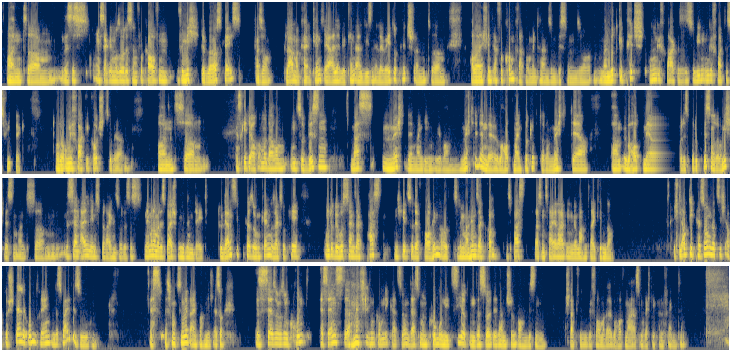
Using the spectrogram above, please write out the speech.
Und ähm, das ist, ich sage immer so, das ist ein Verkaufen für mich der Worst Case. Also klar, man kann, kennt ja alle, wir kennen alle diesen Elevator Pitch und ähm, aber ich finde, er verkommt gerade momentan so ein bisschen so. Man wird gepitcht, ungefragt. Das ist so wie ein ungefragtes Feedback oder ungefragt gecoacht zu werden. Und ähm, es geht ja auch immer darum, um zu wissen, was möchte denn mein Gegenüber? Möchte denn der überhaupt mein Produkt oder möchte der ähm, überhaupt mehr über das Produkt wissen oder über mich wissen? Und ähm, das ist ja in allen Lebensbereichen so. Das ist, nehmen wir nochmal das Beispiel mit einem Date. Du lernst die Person kennen, du sagst, okay, Unterbewusstsein sagt, passt. Und ich gehe zu der Frau hin oder zu dem Mann hin, sagt, komm, es passt, lass uns heiraten und wir machen drei Kinder. Ich glaube, die Person wird sich auf der Stelle umdrehen und das Weite suchen. Es, es funktioniert einfach nicht. Also das ist ja so, so ein Grundessenz der menschlichen Kommunikation, dass man kommuniziert und das sollte dann schon auch ein bisschen stattfinden, bevor man da überhaupt mal erstmal richtig anfängt.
